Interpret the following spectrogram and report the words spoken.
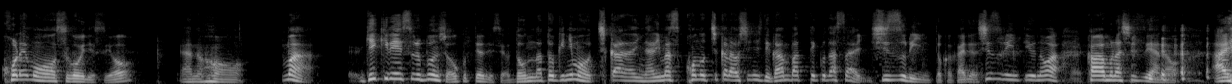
これもすごいですよ。あのーまあ激励する文章を送ってるんですよ。どんな時にも力になります。この力を信じて頑張ってください。シズリンとか書いてある。シズリンっていうのは川村静也の 愛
